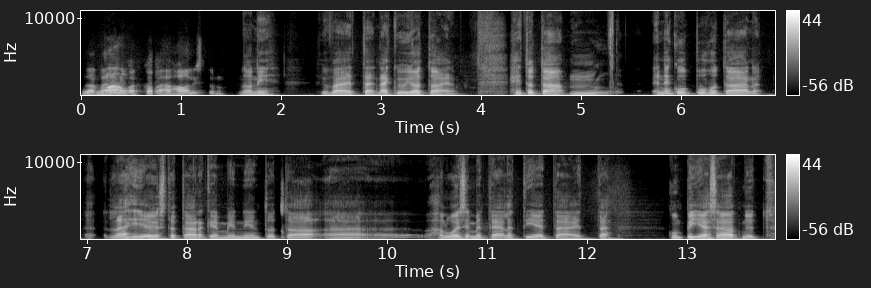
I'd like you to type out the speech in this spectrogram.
hyvä wow. värinen, vaikka vähän haalistunut. No niin, hyvä, että näkyy jotain. Hei tota, mm, ennen kuin puhutaan lähiöistä tarkemmin, niin tota, äh, haluaisimme täällä tietää, että kun Pia, sä oot nyt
